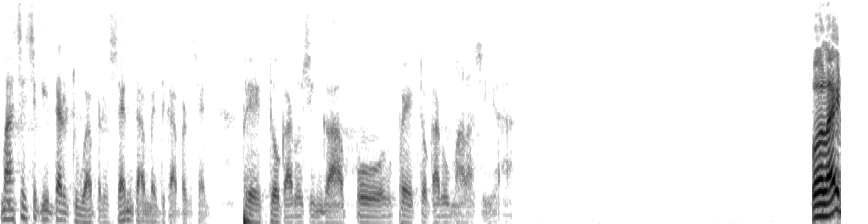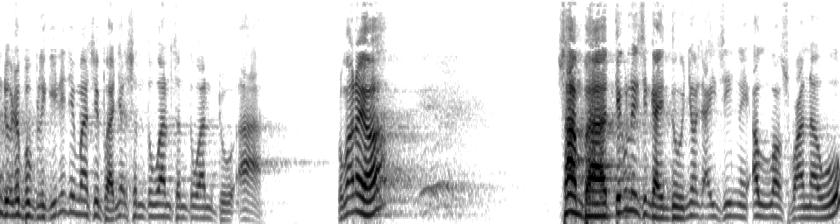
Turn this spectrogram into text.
masih sekitar 2% sampai 3%. Bedo karo Singapura, bedo karo Malaysia. Pola induk Republik ini masih banyak sentuhan-sentuhan doa. Rungokno ya? Sambati ku ning sing gawe donya Allah Subhanahu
